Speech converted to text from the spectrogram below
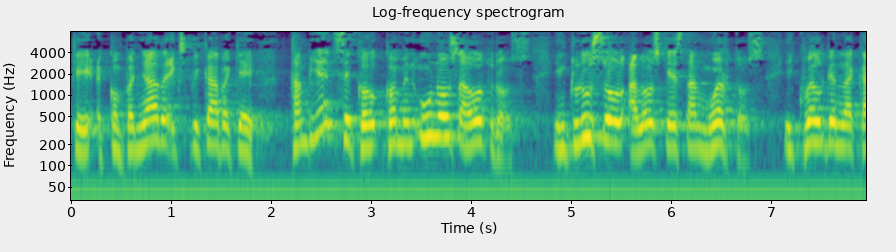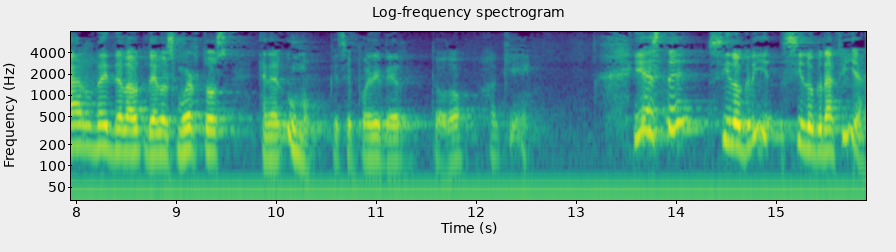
que acompañaba explicaba que también se comen unos a otros, incluso a los que están muertos, y cuelgan la carne de, los muertos en el humo, que se puede ver todo aquí. Y esta silografía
